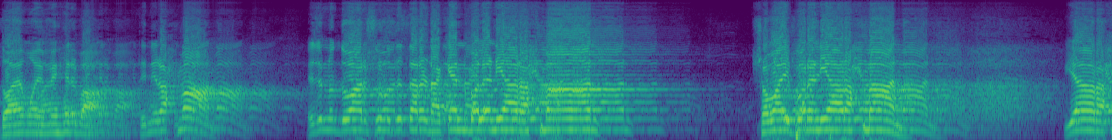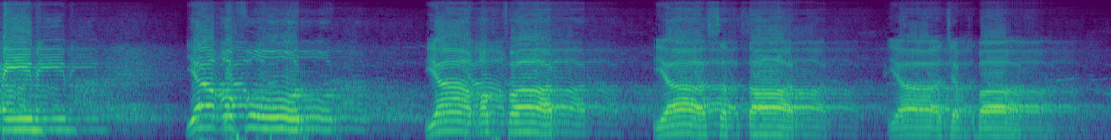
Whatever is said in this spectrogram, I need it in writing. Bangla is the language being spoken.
দয়াময় মেহেরবা তিনি রহমান। এজন্য দোয়ার শুরুতে তারা ডাকেন, বলেন, ইয়া রহমান। সবাই পড়েন, ইয়া রহমান। ইয়া রহিম। ইয়া গফুর। ইয়া গফফার। ইয়া সত্তার। ইয়া জব্বার।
